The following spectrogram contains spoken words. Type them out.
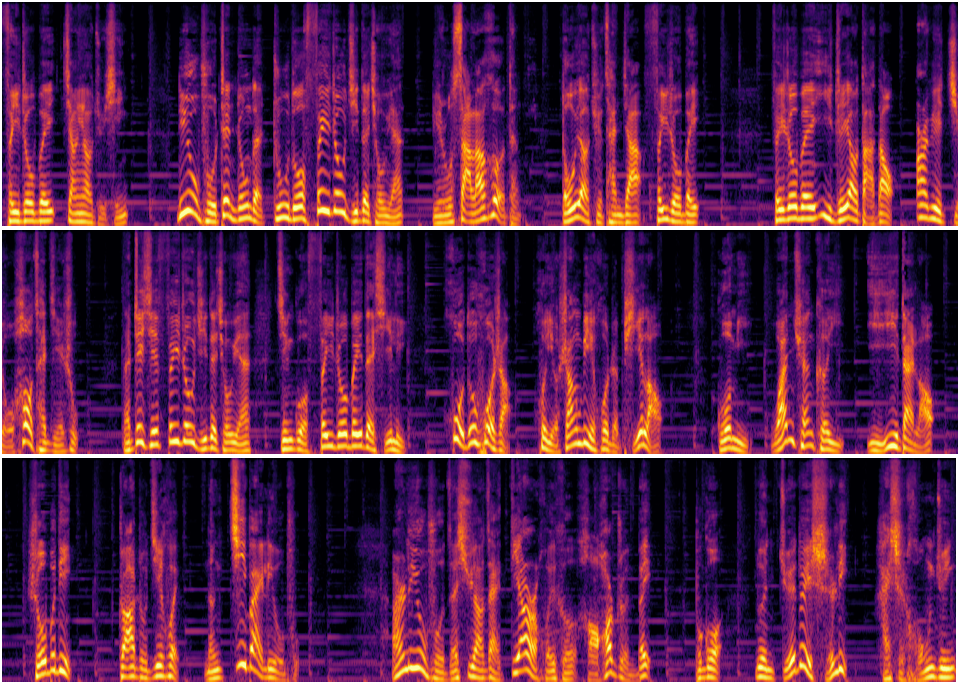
非洲杯将要举行。利物浦阵中的诸多非洲籍的球员，比如萨拉赫等，都要去参加非洲杯。非洲杯一直要打到二月九号才结束。那这些非洲籍的球员经过非洲杯的洗礼，或多或少会有伤病或者疲劳。国米完全可以以逸待劳，说不定抓住机会能击败利物浦。而利物浦则需要在第二回合好好准备。不过论绝对实力，还是红军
